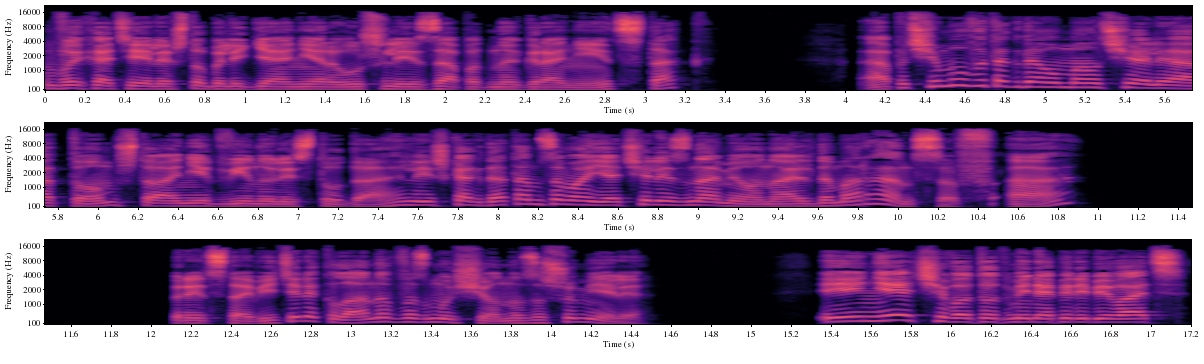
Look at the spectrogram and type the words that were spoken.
Вы хотели, чтобы легионеры ушли из западных границ, так? А почему вы тогда умолчали о том, что они двинулись туда, лишь когда там замаячили знамена альдамаранцев, а? Представители кланов возмущенно зашумели. «И нечего тут меня перебивать!»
